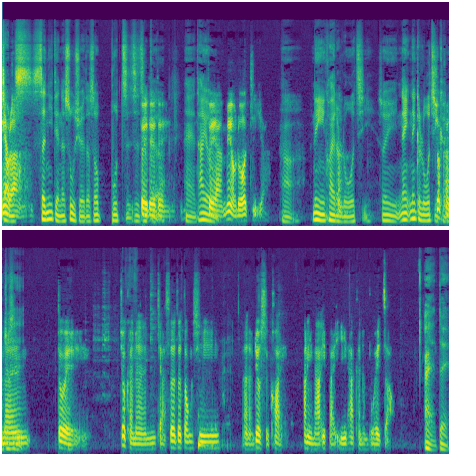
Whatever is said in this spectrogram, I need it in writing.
讲深一点的数学的时候，不只是这个，对对对，哎，他有对啊，没有逻辑啊，啊，另一块的逻辑，嗯、所以那那个逻辑可能就是就可能对，就可能假设这东西呃六十块，那、啊、你拿一百一，他可能不会找，哎，对，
